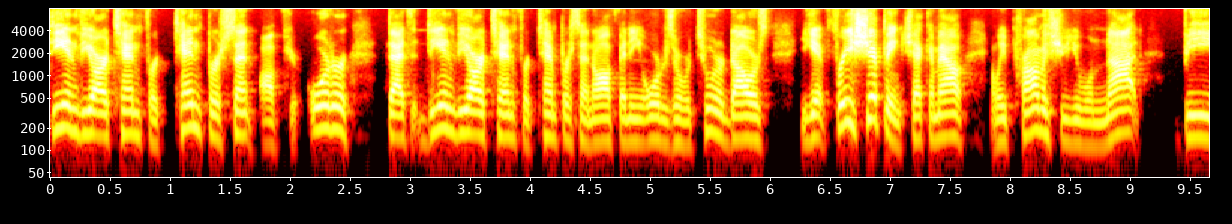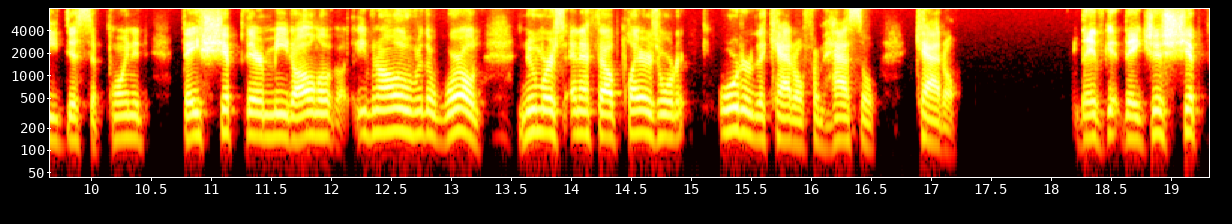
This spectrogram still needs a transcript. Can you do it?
DNVR10 for 10% off your order. That's DNVR10 for 10% off any orders over $200. You get free shipping. Check them out. And we promise you, you will not be disappointed. They ship their meat all over, even all over the world. Numerous NFL players order order the cattle from Hassell Cattle. They've get, they just shipped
